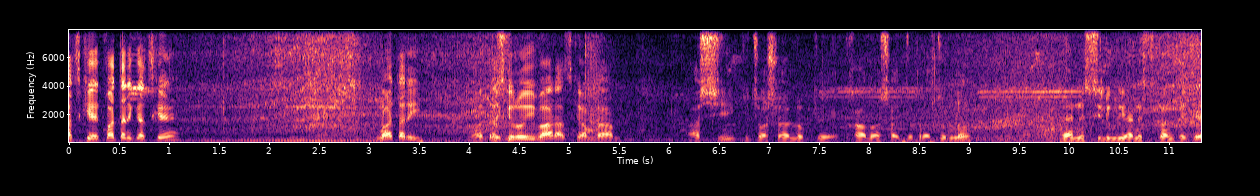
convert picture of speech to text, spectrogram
আজকে কয় তারিখ আজকে? নয় তারিখ। নয় তারিখে। রবিবার আজকে আমরা আসছি কিছু অসহায় লোককে খাওয়া দাওয়া সাহায্য করার জন্য এনএস শিলিগুড়ি এনএস স্কুল থেকে।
